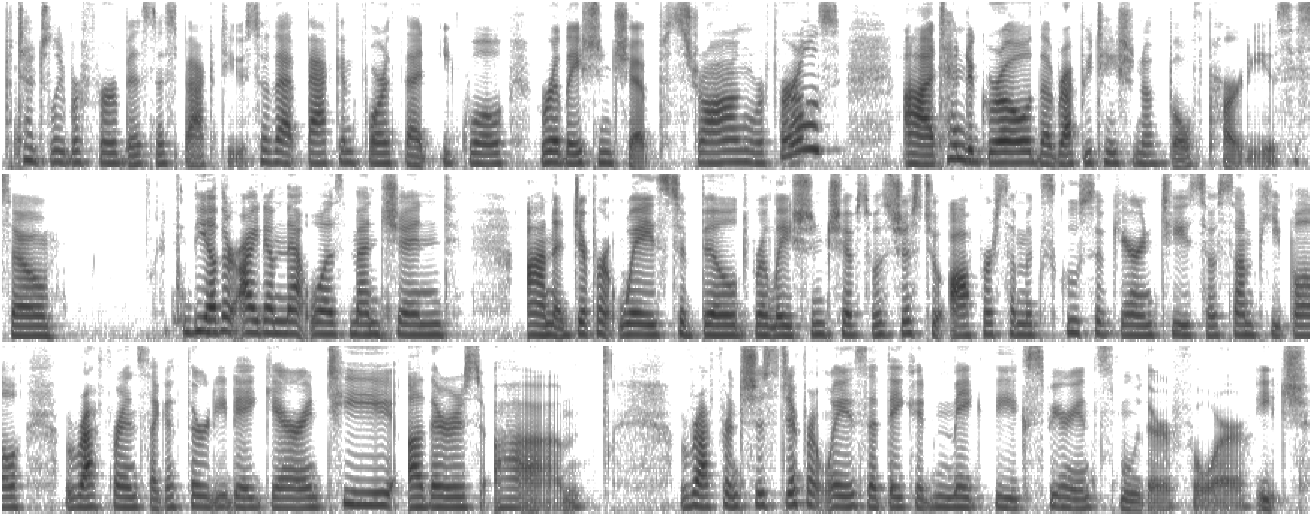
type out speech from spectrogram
potentially refer business back to you. So that back and forth, that equal relationship, strong referrals uh, tend to grow the reputation of both parties. So the other item that was mentioned on different ways to build relationships was just to offer some exclusive guarantees. So some people reference like a 30 day guarantee, others um, reference just different ways that they could make the experience smoother for each.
